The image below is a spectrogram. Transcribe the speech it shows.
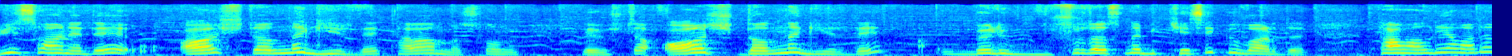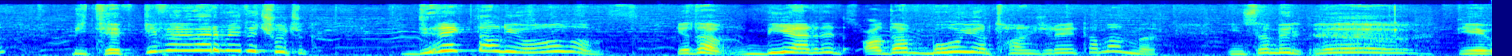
bir sahnede ağaç dalına girdi tamam mı son dövüşte ağaç dalına girdi. Böyle şurasında bir kesik mi vardı? Tam anlayamadım. Bir tepki ve vermedi çocuk. Direkt alıyor oğlum. Ya da bir yerde adam boğuyor Tanjiro'yu tamam mı? İnsan böyle diye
